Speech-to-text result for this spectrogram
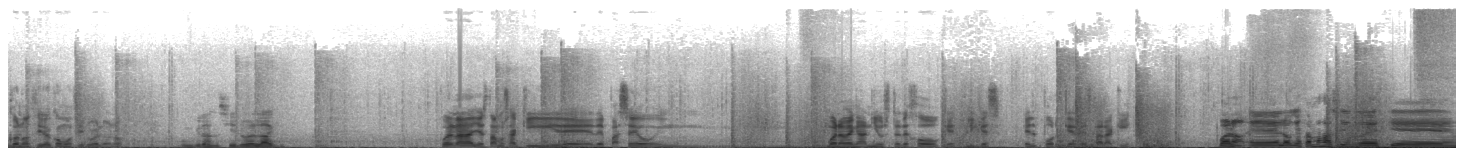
Conocido como ciruelo, ¿no? Un gran ciruelo aquí Pues nada, ya estamos aquí de, de paseo bueno, venga, News, te dejo que expliques el porqué de estar aquí. Bueno, eh, lo que estamos haciendo es que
